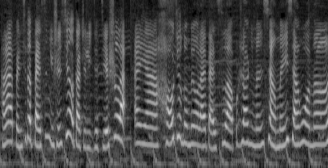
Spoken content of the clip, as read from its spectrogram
好啦，本期的百思女神秀到这里就结束了。哎呀，好久都没有来百思了，不知道你们想没想我呢？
